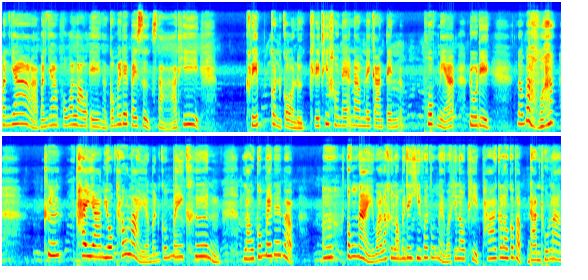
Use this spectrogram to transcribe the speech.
มันยากอะมันยากเพราะว่าเราเองอะก็ไม่ได้ไปศึกษาที่คลิปก่อนๆหรือคลิปที่เขาแนะนำในการเต็น พวกเนี้ย ดูดิ แล้วแบบว่า คือพยายามยกเท่าไหร่อะมันก็ไม่ขึ้น เราก็ไม่ได้แบบเออตรงไหนวะแล้วคือเราไม่ได้คิดว่าตรงไหนวะที่เราผิดพลาดก็เราก็แบบดันทุลัง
